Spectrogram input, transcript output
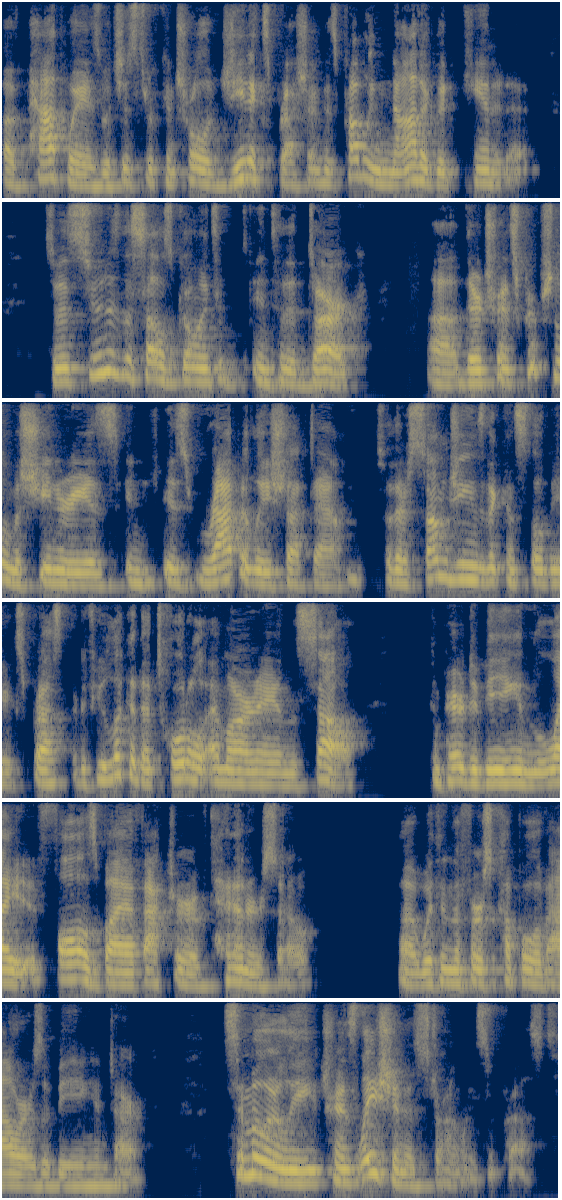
of pathways, which is through control of gene expression, is probably not a good candidate. So as soon as the cells go into, into the dark, uh, their transcriptional machinery is, in, is rapidly shut down. So there's some genes that can still be expressed, but if you look at the total mRNA in the cell, compared to being in the light, it falls by a factor of 10 or so uh, within the first couple of hours of being in dark. Similarly, translation is strongly suppressed.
